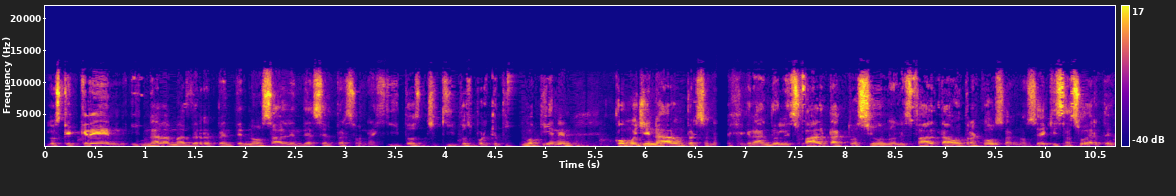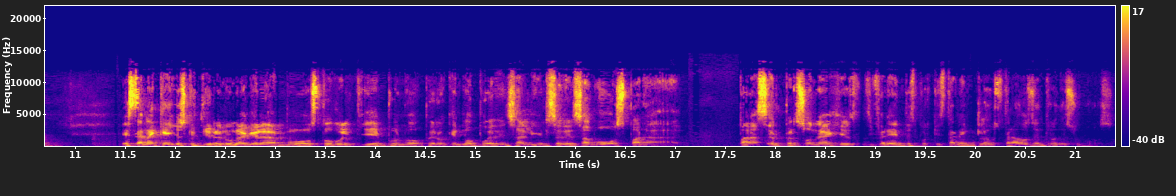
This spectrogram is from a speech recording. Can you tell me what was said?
Los que creen y nada más de repente no salen de hacer personajitos chiquitos porque pues, no tienen cómo llenar un personaje grande o les falta actuación o les falta otra cosa, no sé, quizás suerte. Están aquellos que tienen una gran voz todo el tiempo, ¿no? Pero que no pueden salirse de esa voz para, para hacer personajes diferentes porque están enclaustrados dentro de su voz.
